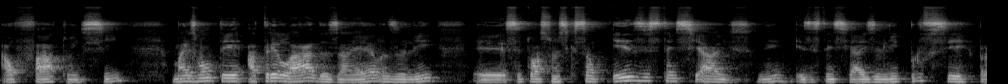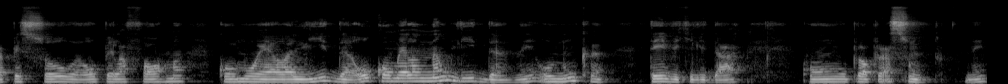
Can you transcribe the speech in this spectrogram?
ao fato em si, mas vão ter atreladas a elas ali é, situações que são existenciais, né? existenciais ali para o ser, para a pessoa ou pela forma como ela lida ou como ela não lida, né? ou nunca teve que lidar com o próprio assunto. Né?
